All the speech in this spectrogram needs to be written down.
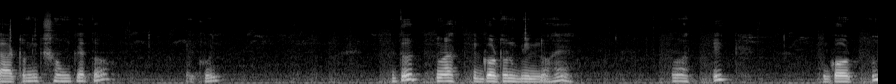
গাঠনিক সংকেত একই কিন্তু ত্রিমাত্রিক গঠন ভিন্ন হ্যাঁ? ত্রিমাত্রিক গঠন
